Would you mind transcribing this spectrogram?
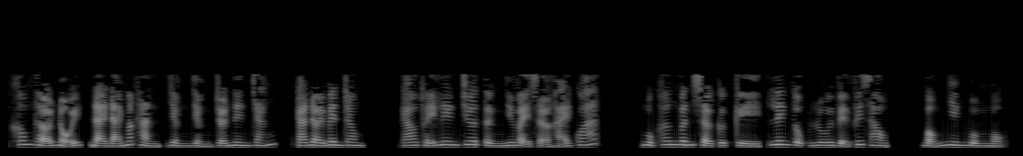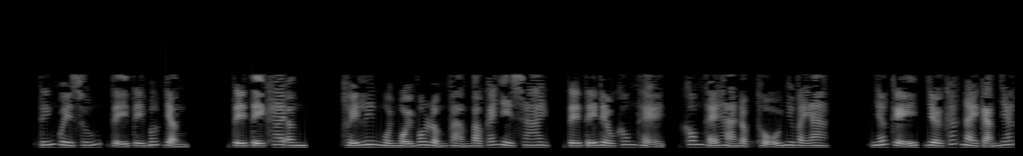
không thở nổi, đại đại mắt hành, dần dần trở nên trắng, cả đời bên trong. Cao Thủy Liên chưa từng như vậy sợ hãi quá. Mục Hân Vinh sợ cực kỳ, liên tục lui về phía sau. Bỗng nhiên bùng một tiếng quy xuống, tỷ tỷ bớt giận. Tỷ tỷ khai ân. Thủy Liên muội muội vô luận phạm vào cái gì sai, tỷ tỷ đều không thể, không thể hạ độc thủ như vậy à. Nhớ kỹ, giờ khắc này cảm giác.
